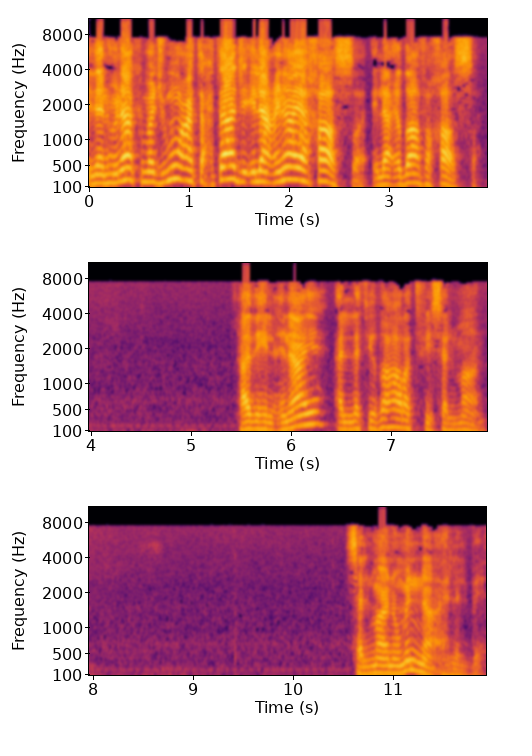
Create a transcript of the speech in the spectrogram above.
إذا هناك مجموعة تحتاج إلى عناية خاصة إلى إضافة خاصة. هذه العناية التي ظهرت في سلمان. سلمان منا أهل البيت.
